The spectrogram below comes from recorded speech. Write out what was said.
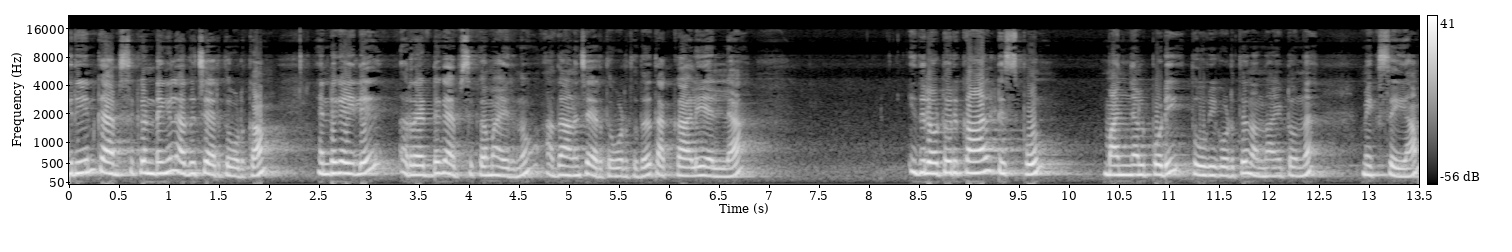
ഗ്രീൻ ക്യാപ്സിക്കം ഉണ്ടെങ്കിൽ അത് ചേർത്ത് കൊടുക്കാം. എന്റെ കയ്യിൽ റെഡ് ക്യാപ്സിക്കം ആയിരുന്നു. അതാണ് ചേർത്ത് കൊടുത്തത്. തക്കാളിയല്ല. ഇതിലോട്ട് ഒരു കാൽ ടീസ്പൂൺ മഞ്ഞൾപ്പൊടി തൂവി കൊടുത്ത് നന്നായിട്ടൊന്ന് മിക്സ് ചെയ്യാം.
